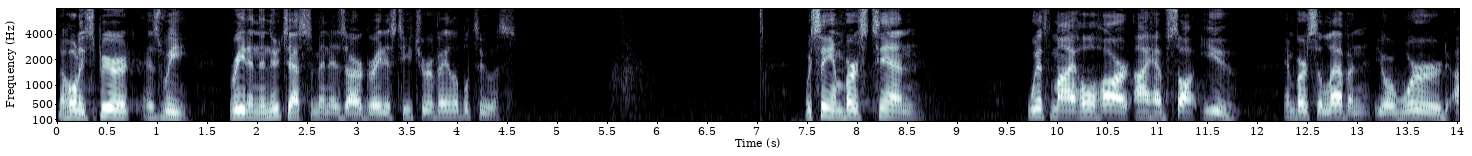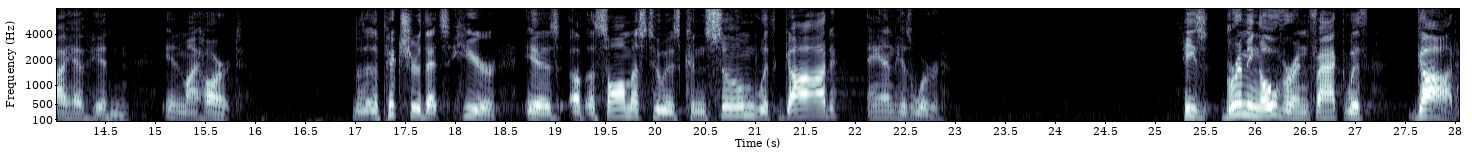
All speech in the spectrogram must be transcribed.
The Holy Spirit, as we read in the New Testament, is our greatest teacher available to us. We see in verse 10, with my whole heart I have sought you. In verse 11, your word I have hidden in my heart. The, picture that's here is of a psalmist who is consumed with God and his word. He's brimming over, in fact, with God.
